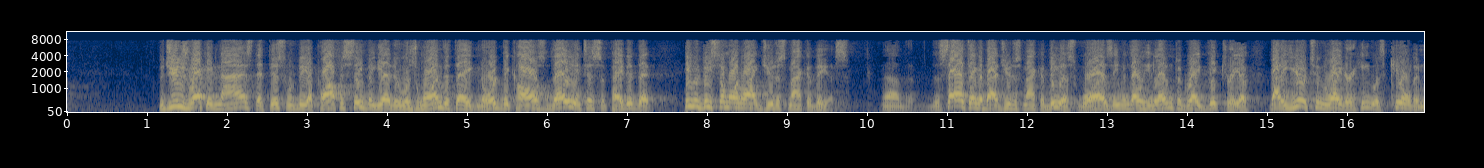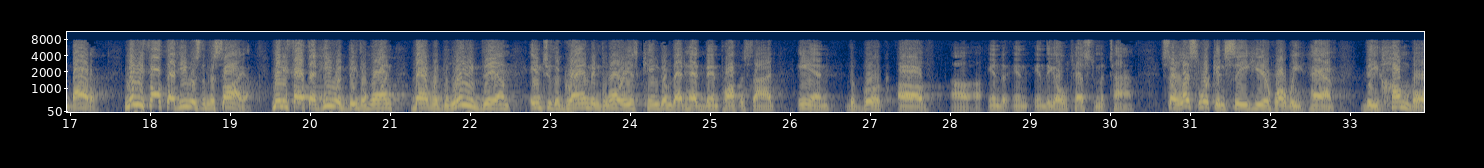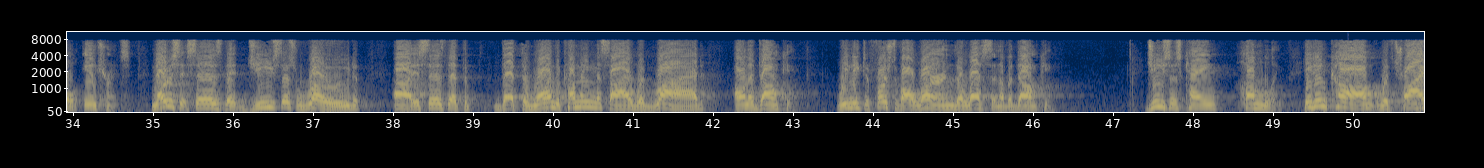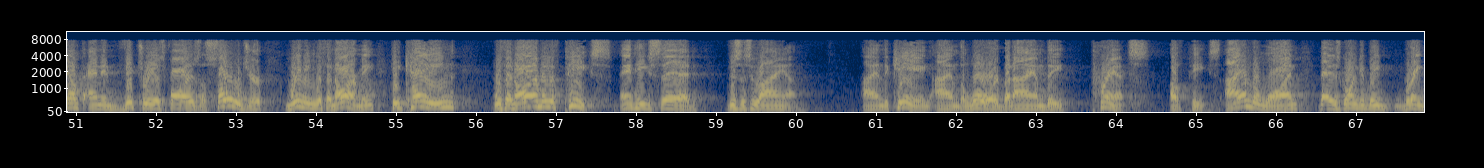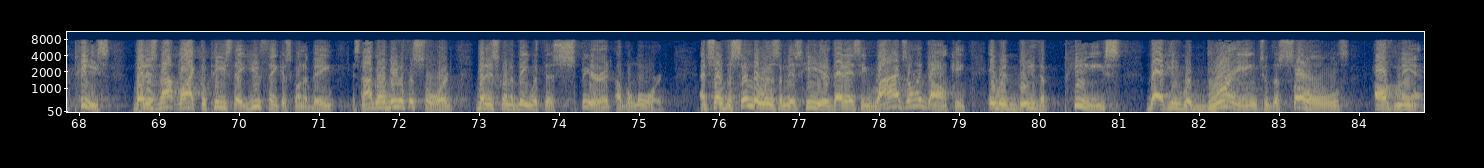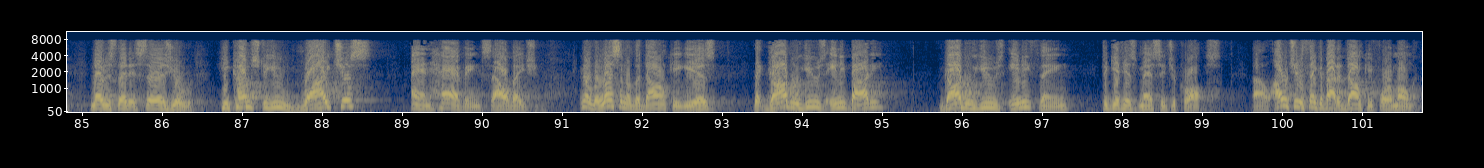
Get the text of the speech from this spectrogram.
The Jews recognized that this would be a prophecy, but yet it was one that they ignored because they anticipated that he would be someone like Judas Maccabeus. Now, the, the sad thing about Judas Maccabeus was, even though he led them to great victory, about a year or two later, he was killed in battle. Many thought that he was the Messiah. Many thought that he would be the one that would lead them into the grand and glorious kingdom that had been prophesied in the book of, uh, in, the, in, in the Old Testament time. So let's look and see here what we have, the humble entrance. Notice it says that Jesus rode, uh, it says that the, that the one, the coming Messiah, would ride on a donkey. We need to first of all learn the lesson of a donkey. Jesus came humbly. He didn't come with triumph and in victory as far as a soldier winning with an army. He came with an army of peace. And he said, this is who I am. I am the king, I am the Lord, but I am the prince of peace. I am the one that is going to be, bring peace, but it's not like the peace that you think it's going to be. It's not going to be with the sword, but it's going to be with the Spirit of the Lord. And so the symbolism is here that as he rides on a donkey, it would be the peace that he would bring to the souls of men. Notice that it says he comes to you righteous and having salvation. You know, the lesson of the donkey is that God will use anybody, God will use anything to get his message across. Uh, I want you to think about a donkey for a moment.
